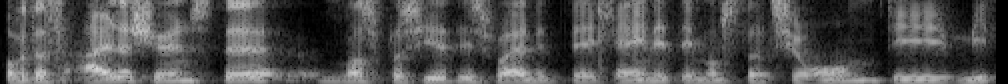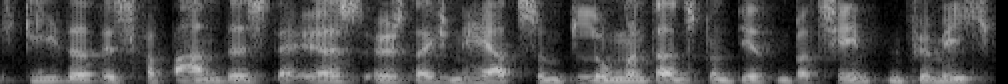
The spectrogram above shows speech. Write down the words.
Aber das Allerschönste, was passiert ist, war eine kleine Demonstration, die Mitglieder des Verbandes der österreichischen Herz- und Lungentransplantierten Patienten für mich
